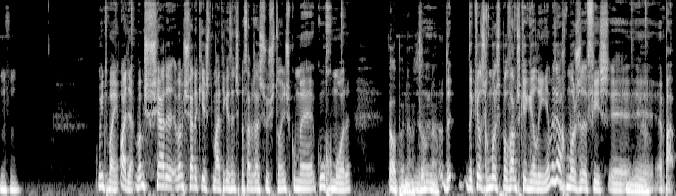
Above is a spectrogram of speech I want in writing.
Uhum. Muito bem, olha, vamos fechar, vamos fechar aqui as temáticas antes de passarmos às sugestões com, uma, com um rumor. Opa, não, então não. De, daqueles rumores para levarmos com a galinha, mas é rumores fixe. É, é, epá,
